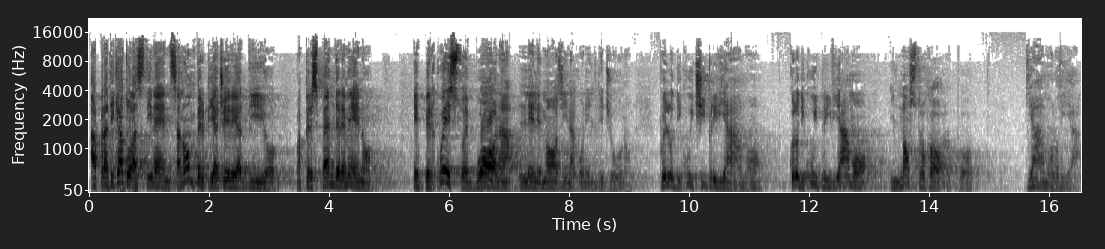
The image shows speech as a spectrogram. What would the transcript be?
Ha praticato l'astinenza non per piacere a Dio, ma per spendere meno e per questo è buona l'elemosina con il digiuno. Quello di cui ci priviamo, quello di cui priviamo il nostro corpo, diamolo via,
